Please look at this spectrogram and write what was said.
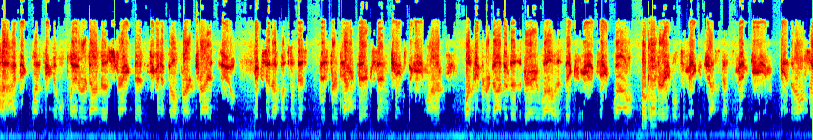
Uh, I think one thing that will play to Redondo's strength is even if Villa Park tries to mix it up with some dis- disparate tactics and change the game on them, one thing that Redondo does very well is they communicate well. Okay. They're able to make adjustments mid-game, and they're also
